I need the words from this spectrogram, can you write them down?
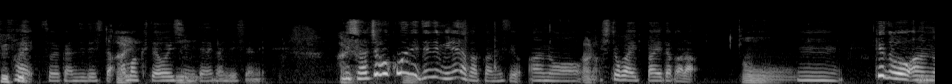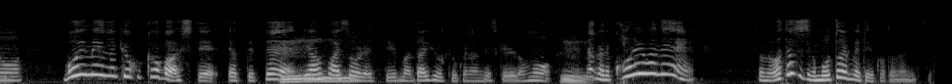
はい、そういう感じでした。はい甘くて美味しいみたいな感じでしたね。はいで、社長こはね、全然見れなかったんですよ。あの人がいっぱいいたから。うん。けど、あの、ボイメンの曲カバーしてやってて、うんヤンファイソーレっていう、まあ、代表曲なんですけれども、うん。なんかね、これはね、その私たちが求めていることなんですよ。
